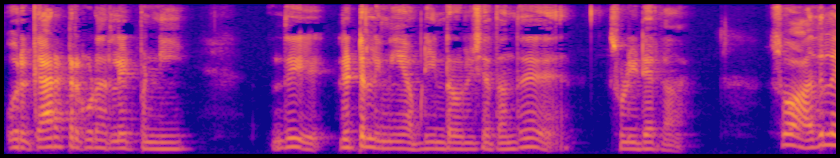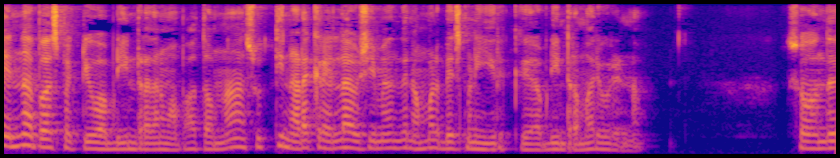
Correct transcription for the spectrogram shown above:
ஒரு கேரக்டர் கூட ரிலேட் பண்ணி வந்து லிட்டர்லி மீ அப்படின்ற ஒரு விஷயத்த வந்து சொல்லிகிட்டே இருக்காங்க. ஸோ அதில் என்ன பெர்ஸ்பெக்டிவ் அப்படின்றத நம்ம பார்த்தோம்னா சுற்றி நடக்கிற எல்லா விஷயமே வந்து நம்மளை பேஸ் பண்ணி இருக்குது அப்படின்ற மாதிரி ஒரு எண்ணம். ஸோ வந்து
